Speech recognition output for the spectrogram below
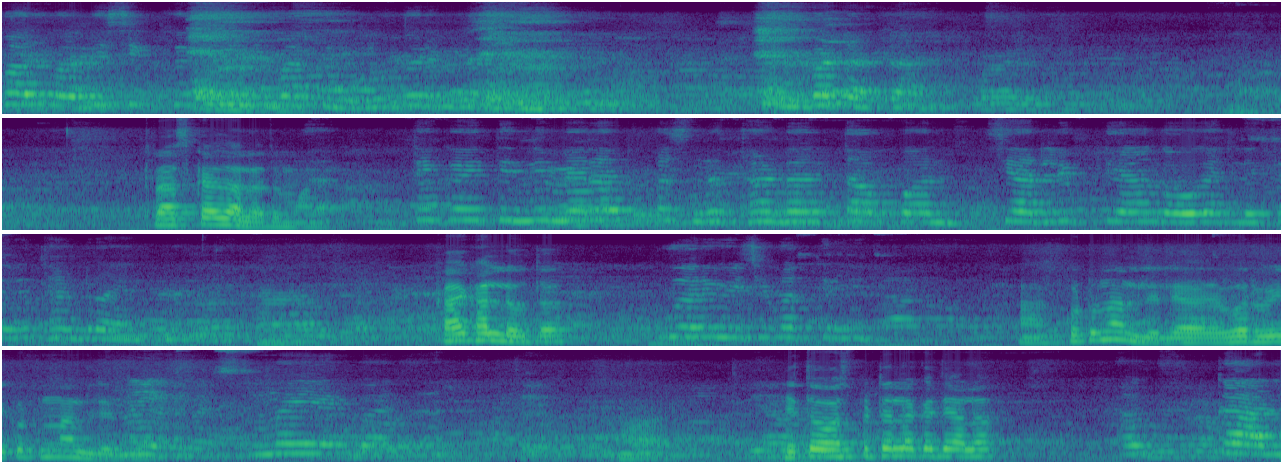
परवा दिवशी खिचडी भाकरी गरमी बटाटा. त्रास काय झाला तुम्हाला? ते काही ते निमेरातपासून थंड तापण चार लिपटी अंगावर घातले तरी थंड राहत नाही काय खाल्लं होतं? वरवीची भाकरी. हां कुठून आणलेलं? वरवी कुठून आणलेलं? बाजार. हां. इथं हॉस्पिटलला कधी आला? काल.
